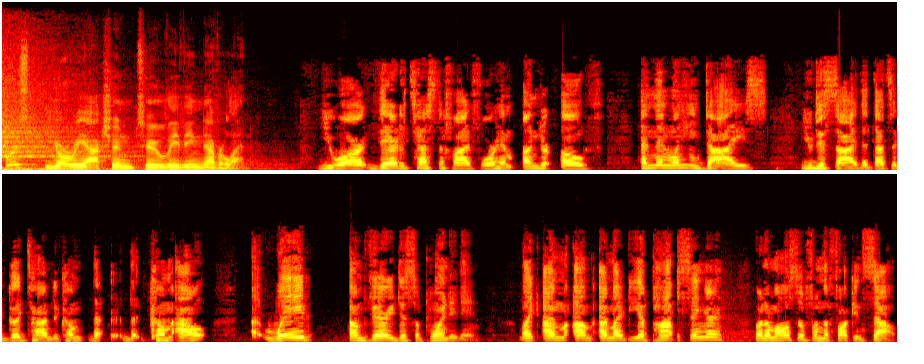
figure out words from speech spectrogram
First, your reaction to leaving Neverland. You are there to testify for him under oath, and then when he dies, you decide that that's a good time to come that, that come out. Uh, Wade, I'm very disappointed in. Like I'm, I'm, I might be a pop singer, but I'm also from the fucking south.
